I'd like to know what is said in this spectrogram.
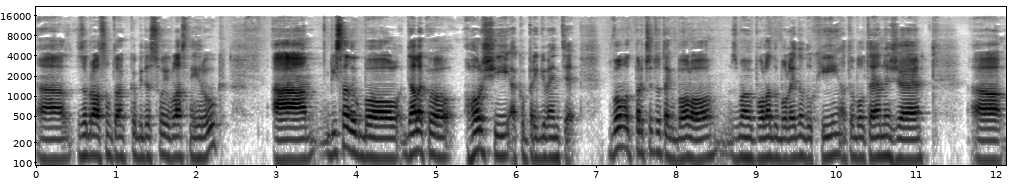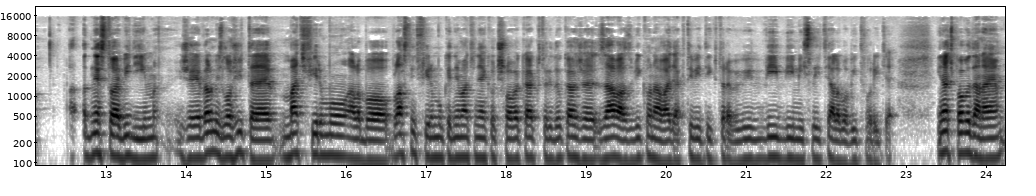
a zobral som to ako keby do svojich vlastných rúk a výsledok bol ďaleko horší ako pri Gwente. Dôvod, prečo to tak bolo, z môjho pohľadu bol jednoduchý a to bol ten, že a dnes to aj vidím, že je veľmi zložité mať firmu alebo vlastniť firmu, keď nemáte nejakého človeka, ktorý dokáže za vás vykonávať aktivity, ktoré vy, vy vymyslíte alebo vytvoríte. Ináč povedané,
